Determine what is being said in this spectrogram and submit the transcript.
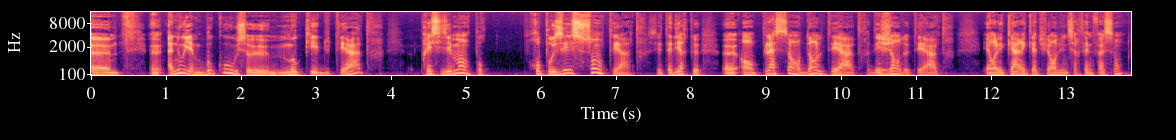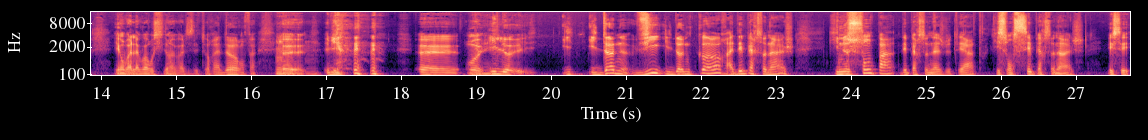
euh, à nous, il aime beaucoup se moquer du théâtre, précisément pour proposer son théâtre. C'est-à-dire que euh, en plaçant dans le théâtre des gens de théâtre et en les caricaturant d'une certaine façon, et on va l'avoir aussi dans la valse des toréadors, enfin, euh, eh bien, euh, oh, Oui. il, euh, il, il donne vie, il donne corps à des personnages qui ne sont pas des personnages de théâtre, qui sont ces personnages, et c'est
